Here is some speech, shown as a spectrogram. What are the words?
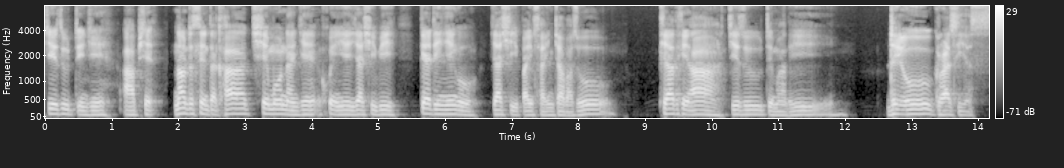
ကျေးဇူးတင်ခြင်းအားဖြင့် နောက်တစ်ဆင့်တစ်ခါချီးမွမ်းနိုင်ခြင်းအခွင့်အရေးရရှိပြီးကယ်တင်ခြင်းကိုရရှိပိုင်ဆိုင်ကြပါစို့။ဖျားသခင်အားကျေးဇူးတင်ပါသည်။ Deo gracias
